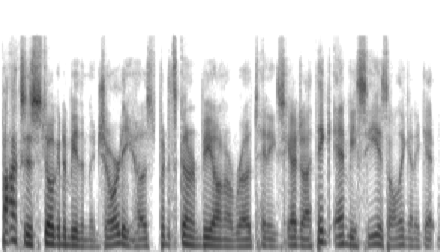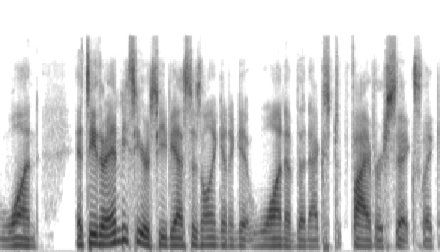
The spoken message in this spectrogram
Fox is still going to be the majority host, but it's going to be on a rotating schedule. I think NBC is only going to get one. It's either NBC or CBS is only going to get one of the next five or six. Like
